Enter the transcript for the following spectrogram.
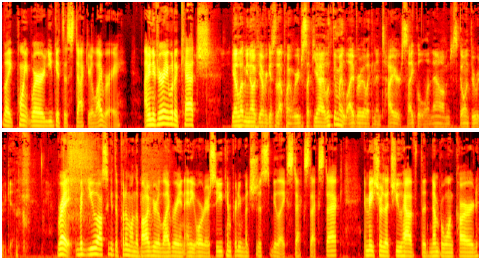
like point where you get to stack your library. I mean, if you're able to catch, You gotta let me know if you ever get to that point where you're just like, yeah, I looked through my library like an entire cycle and now I'm just going through it again. right, but you also get to put them on the bottom of your library in any order, so you can pretty much just be like stack, stack, stack, and make sure that you have the number one card,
